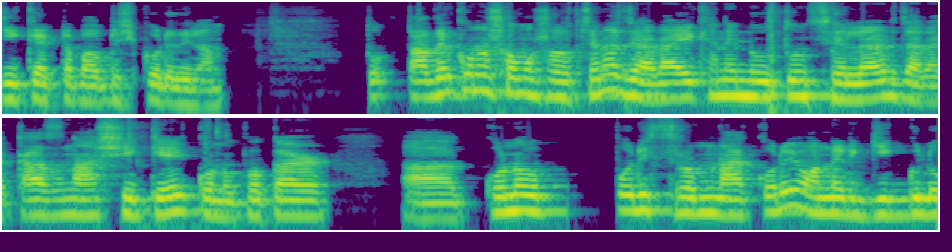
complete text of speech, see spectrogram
গিক একটা পাবলিশ করে দিলাম। তো তাদের কোনো সমস্যা হচ্ছে না, যারা এখানে নতুন সেলার যারা কাজ না শিখে কোনো প্রকার কোনো পরিশ্রম না করে অন্যের গিকগুলো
